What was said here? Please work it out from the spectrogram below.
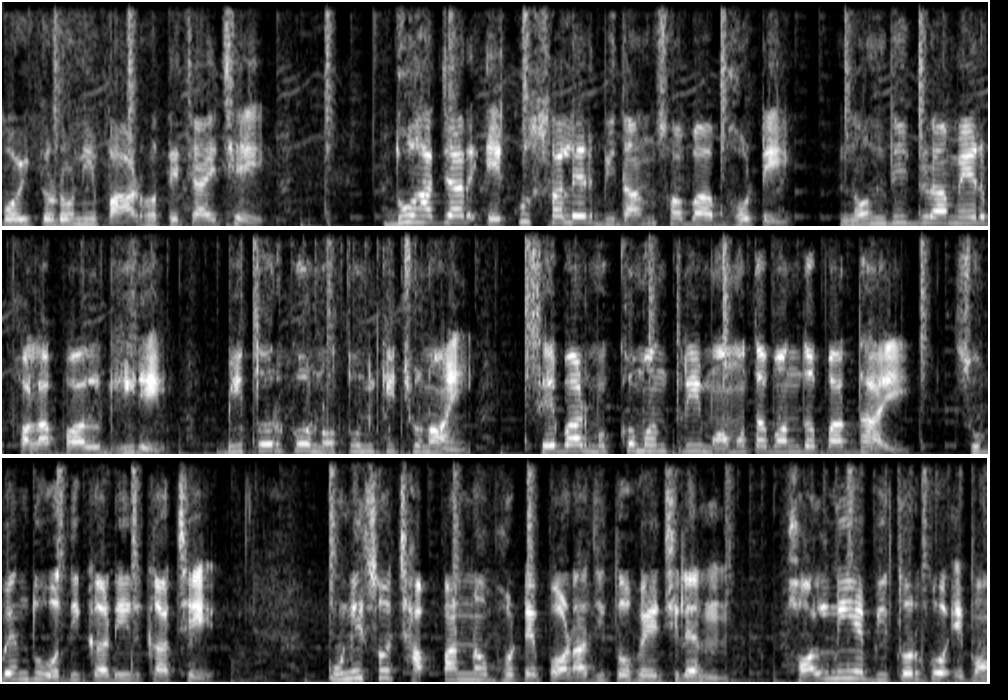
বৈতরণী পার হতে চাইছে? দু হাজার একুশ সালের বিধানসভা ভোটে নন্দীগ্রামের ফলাফল ঘিরে বিতর্ক নতুন কিছু নয়। সেবার মুখ্যমন্ত্রী মমতা বন্দ্যোপাধ্যায় শুভেন্দু অধিকারীর কাছে উনিশশো ছাপ্পান্ন ভোটে পরাজিত হয়েছিলেন। ফল নিয়ে বিতর্ক এবং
